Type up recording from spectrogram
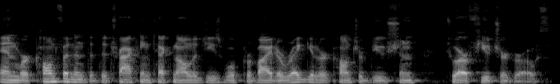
and we're confident that the tracking technologies will provide a regular contribution to our future growth.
